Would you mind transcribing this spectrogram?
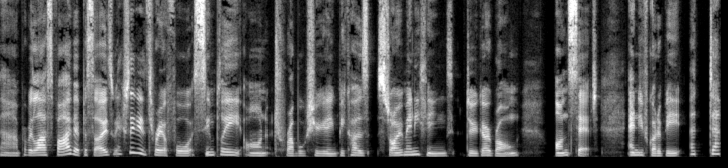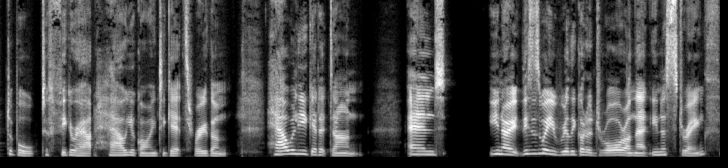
uh, probably last five episodes, we actually did three or four simply on troubleshooting because so many things do go wrong on set and you've got to be adaptable to figure out how you're going to get through them. How will you get it done? And you know, this is where you really got to draw on that inner strength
